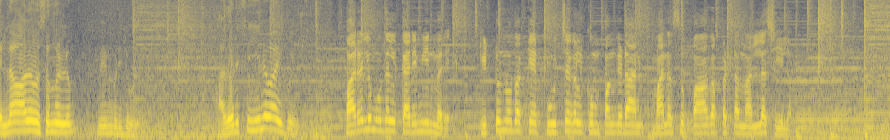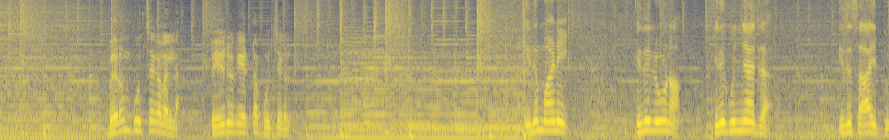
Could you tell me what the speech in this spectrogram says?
എല്ലാ ദിവസങ്ങളിലും മീൻ പിടിച്ചു കൊടുക്കും. അതൊരു ശീലമായിപ്പോയി. പരലു മുതൽ കരിമീൻ വരെ. കിട്ടുന്നതൊക്കെ പൂച്ചകൾക്കും പങ്കിടാൻ മനസ്സു പാകപ്പെട്ട നല്ല ശീലം. വെറും പൂച്ചകളല്ല പേരുകേട്ട പൂച്ചകൾ. ഇത് മണി ഇത് ലൂണ ഇത് കുഞ്ഞാറ്റ ഇത് സായിപ്പ്.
